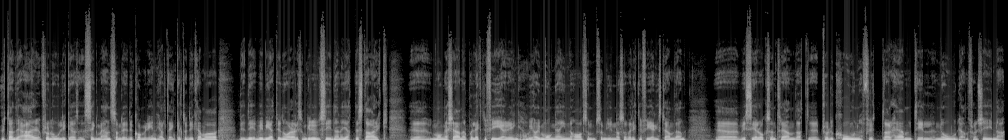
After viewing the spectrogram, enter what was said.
Utan det är från olika segment som det, det kommer in helt enkelt. Och det kan vara, det, det, vi vet ju några, liksom, gruvsidan är jättestark. Eh, många tjänar på elektrifiering. Ja. Vi har ju många innehav som, som gynnas av elektrifieringstrenden. Eh, vi ser också en trend att eh, produktion flyttar hem till Norden från Kina.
